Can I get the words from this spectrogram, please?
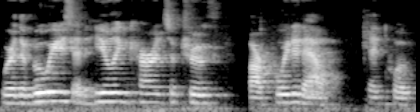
where the buoys and healing currents of truth are pointed out. End quote.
